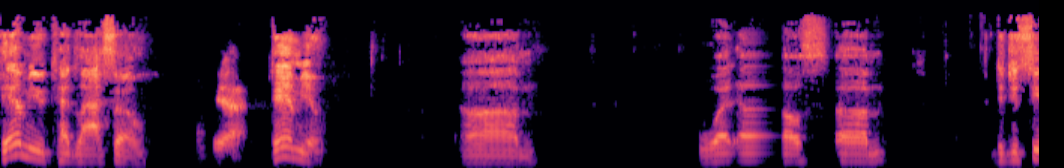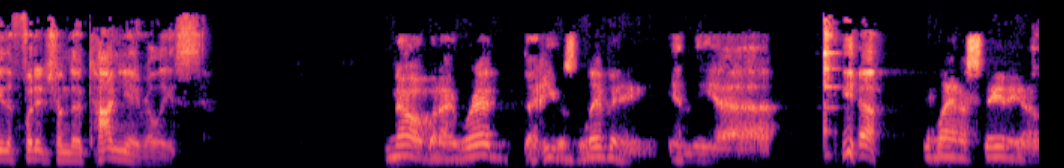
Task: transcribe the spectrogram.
damn you, Ted Lasso. Yeah. Damn you. Um, what else? Um, did you see the footage from the Kanye release? No, but I read that he was living in the uh, yeah. Atlanta Stadium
